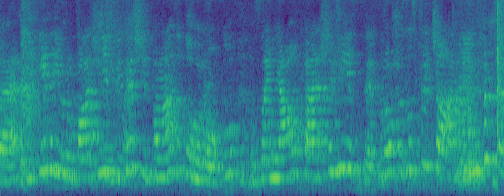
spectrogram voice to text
дует, який на Євробаченні 2012 року зайняв перше місце. Прошу зустрічати. Це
